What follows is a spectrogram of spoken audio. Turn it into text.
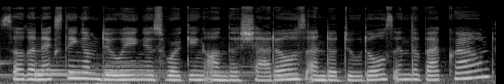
So the next thing I'm doing is working on the shadows and the doodles in the background.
